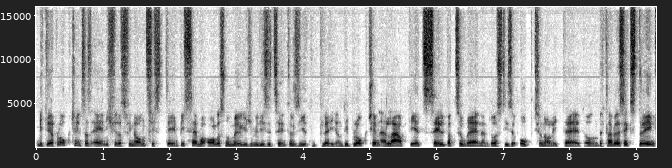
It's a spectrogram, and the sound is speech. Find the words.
mit der Blockchain ist das ähnlich wie das Finanzsystem. Bisher war alles nur möglich über diese zentralisierten Player. Und die Blockchain erlaubt dir jetzt selber zu wählen. Du hast diese Optionalität. Oder? Und ich glaube, das ist extrem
